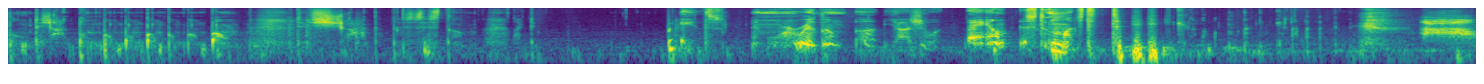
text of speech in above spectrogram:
Boom, to shock. Boom, boom, boom, boom, boom, boom, boom. To shock the system. Like the eighths and more rhythm. Uh, Yahshua. To take. Oh my God. Ah,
